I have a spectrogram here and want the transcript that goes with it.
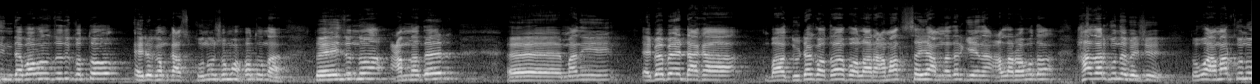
চিন্তা ভাবনা যদি করতো, এরকম কাজ কোনো সময় হতো না। তো এই জন্য আপনাদের মানে এভাবে ডাকা বা দুইটা কথা বলার আমার সেই আপনাদের গিয়ে না আল্লাহ রহমত হাজার গুণে বেশি। তবু আমার কোনো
